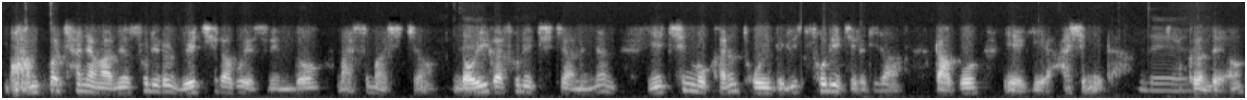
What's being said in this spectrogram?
마음껏 찬양하며 소리를 외치라고 예수님도 말씀하시죠. 네. 너희가 소리치지 않으면 이 침묵하는 돌들이 소리 지르리라 라고 얘기하십니다. 네. 그런데요.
